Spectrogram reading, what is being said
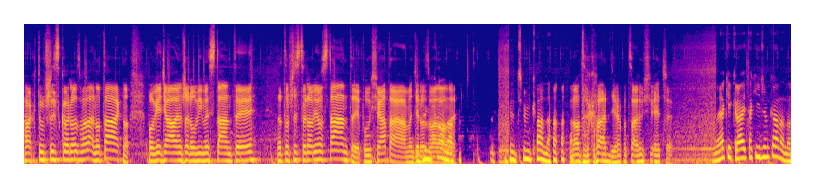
Jak tu wszystko rozwala? No tak, no. Powiedziałem, że robimy stanty. No to wszyscy robią stanty. Pół świata będzie rozwalone. Gymkana. No dokładnie, po całym świecie. No jaki kraj, taki Gymkana, no.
